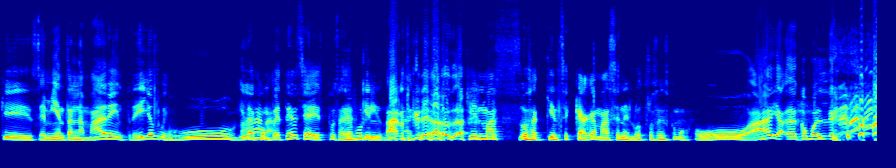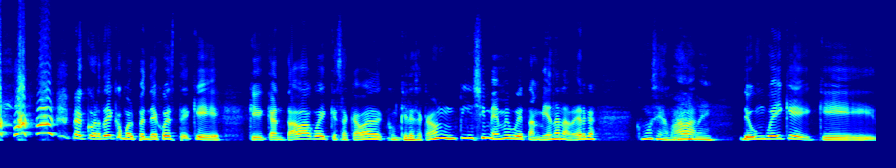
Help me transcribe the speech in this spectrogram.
que se mientan la madre entre ellos, güey. Oh, y la competencia es, pues, a Qué ver quién. Ah, no quién más, o sea, quién se caga más en el otro, ¿sabes? Como, Oh, ay, como el. Me acordé como el pendejo este que, que cantaba, güey, que sacaba, con que le sacaron un pinche meme, güey, también a la verga. ¿Cómo se llamaba? Ah, güey. De un güey que, que,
